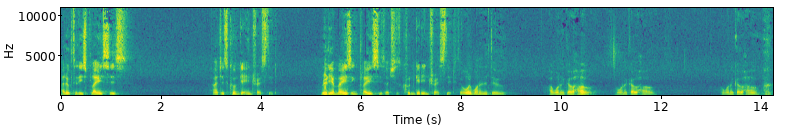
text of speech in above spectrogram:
I looked at these places, I just couldn't get interested. Really amazing places, I just couldn't get interested. So all I wanted to do, I want to go home. I want to go home. I want to go home.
